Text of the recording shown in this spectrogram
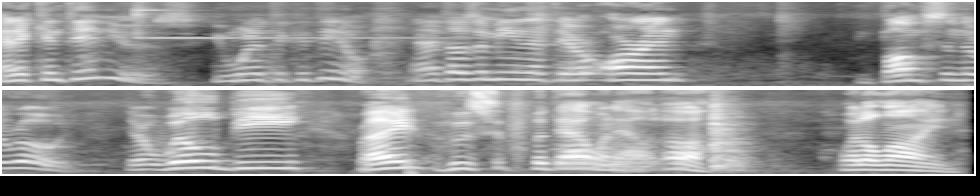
And it continues. You want it to continue. And that doesn't mean that there aren't bumps in the road. There will be, right? Who's put that one out? Oh, what a line.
